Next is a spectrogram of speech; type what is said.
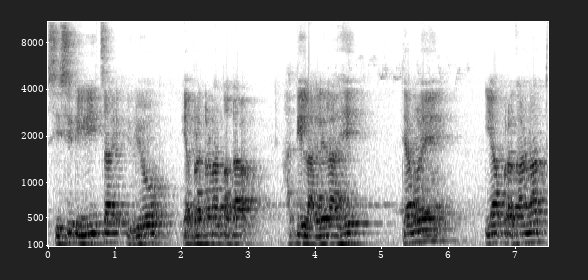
सी सी टी व्हीचा व्हिडिओ या प्रकरणात आता हाती लागलेला आहे. त्यामुळे या प्रकरणात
